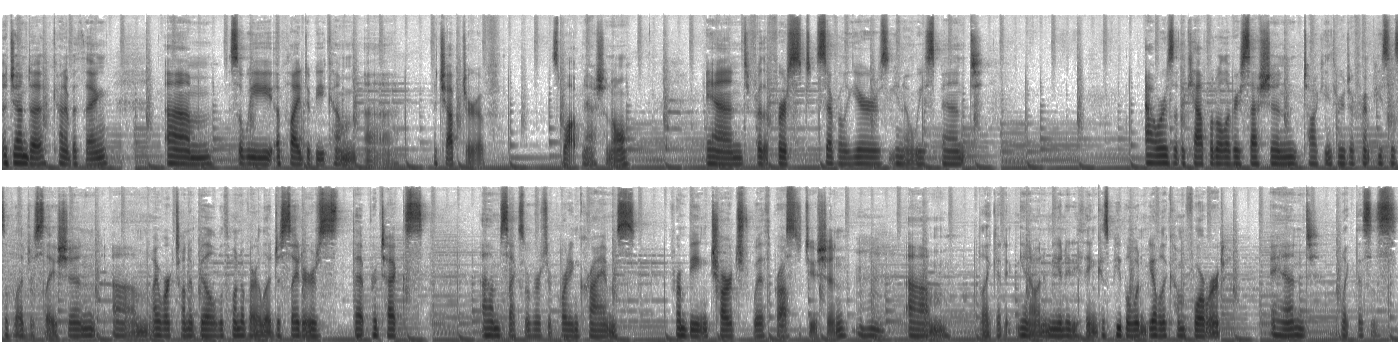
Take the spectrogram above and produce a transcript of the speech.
agenda kind of a thing. Um, so we applied to become uh, a chapter of SWOP National. And for the first several years, you know, we spent hours at the Capitol every session talking through different pieces of legislation. Um, I worked on a bill with one of our legislators that protects um, sex workers reporting crimes from being charged with prostitution, um, like a, you know an immunity thing, because people wouldn't be able to come forward, and like this is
